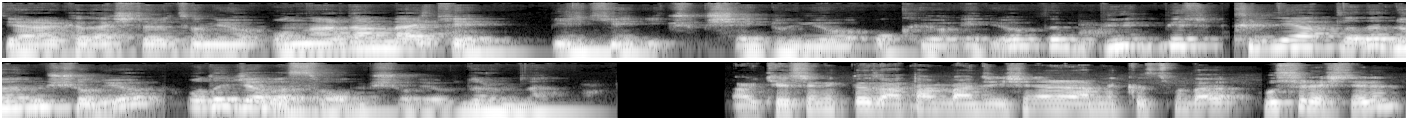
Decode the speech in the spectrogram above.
diğer arkadaşları tanıyor. Onlardan belki bir iki üç bir şey duyuyor, okuyor, ediyor ve büyük bir külliyatla da dönmüş oluyor. O da cabası olmuş oluyor bu durumda. Kesinlikle zaten bence işin en önemli kısmı da bu süreçlerin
